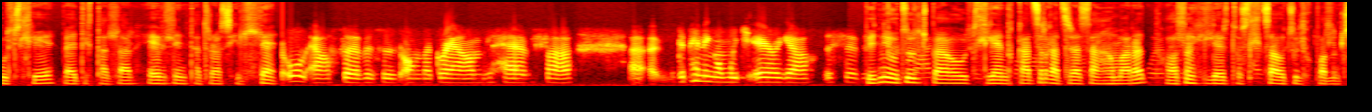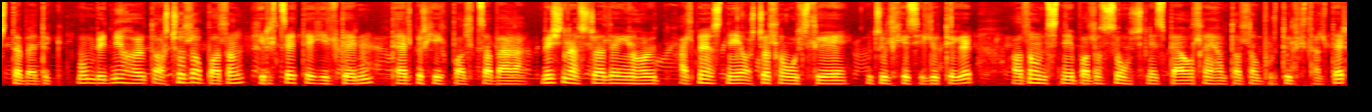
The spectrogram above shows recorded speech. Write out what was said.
үйлчилгээ байдаг талаар Evelyn Tadros хэллээ. all our services on the ground have uh, uh, Бидний үзүүлж байгаа үйлчилгээнд газар газраасаа хамаарат олон хэлээр тусалцаа үзүүлэх боломжтой байдаг. Мөн бидний хувьд орчуулга болон хэрэгцээтэй хэл дээр нь тайлбар хийх бололцоо байгаа. Mission Australia-гийн хувьд албан ёсны орчуулгын үйлчилгээ үзүүлэхээс илүүтэйгээр олон үндэсний болонсон хүчнээс байгууллагын хамт олон бүрдүүлэх тал дээр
